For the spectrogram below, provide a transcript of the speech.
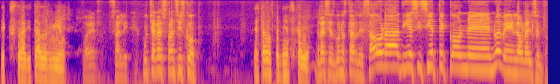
extraditado es mío. Bueno, sale. Muchas gracias, Francisco. Estamos pendientes, Javier. Gracias, buenas tardes. Ahora 17 con 9 eh, en la hora del centro.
